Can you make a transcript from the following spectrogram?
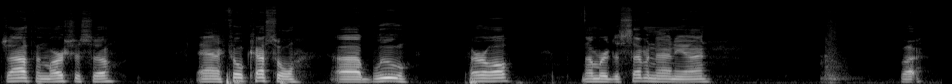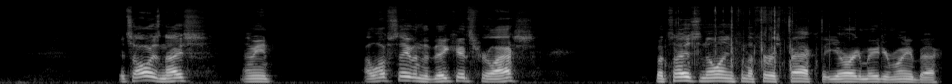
Jonathan Marchessault, and Phil Kessel, uh, blue parallel, numbered to 799. But it's always nice. I mean, I love saving the big hits for last. But it's nice knowing from the first pack that you already made your money back.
